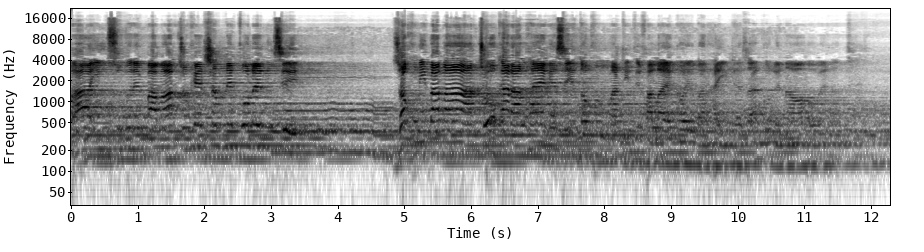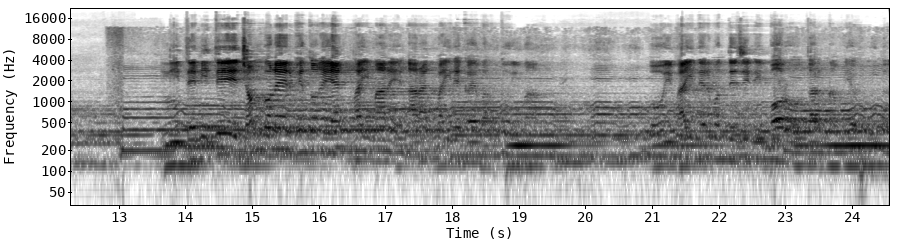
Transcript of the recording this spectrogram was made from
ভাই ইউসুফের বাবার চোখের সামনে কোলে নিছে। যখনই বাবা চোখ আড়াল হয়ে গেছে, তখন মাটিতে ফালায় কয়বার, হাইটা যা করে নেওয়া হবে না। নিতে নিতে জঙ্গলের ভেতরে এক ভাই মারে আর এক ভাইরে কয়বার দুই মা ওই ভাইদের মধ্যে যিনি বড়, তার নাম ইহুদা।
